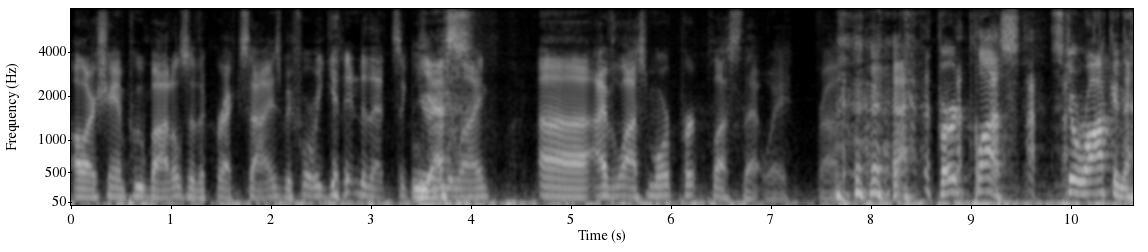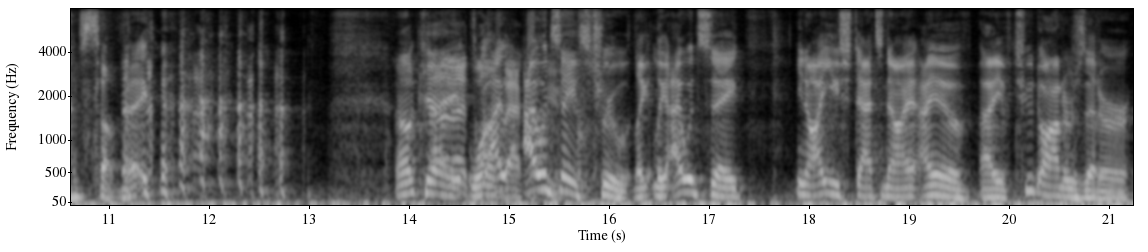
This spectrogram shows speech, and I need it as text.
all our shampoo bottles are the correct size before we get into that security yes. line. Uh, I've lost more Pert Plus that way, Rob. Pert Plus, still rocking that stuff, eh? okay, uh, well, I, I would say it's true. Like, like I would say, you know, I use stats now. I, I have I have two daughters that are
